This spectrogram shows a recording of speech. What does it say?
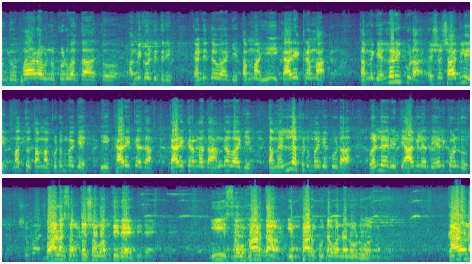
ಒಂದು ಉಪಹಾರವನ್ನು ಕೊಡುವಂತ ತು- ಹಮ್ಮಿಕೊಂಡಿದ್ದೀರಿ. ಖಂಡಿತವಾಗಿ ತಮ್ಮ ಈ ಕಾರ್ಯಕ್ರಮ ತಮಗೆ ಎಲ್ಲರಿಗೂ ಕೂಡ ಯಶಸ್ಸಾಗಲಿ ಮತ್ತು ತಮ್ಮ ಕುಟುಂಬಕ್ಕೆ ಈ ಕಾರ್ಯಕ್ರಮದ ಕಾರ್ಯಕ್ರಮದ ಅಂಗವಾಗಿ ತಮ್ಮೆಲ್ಲ ಕುಟುಂಬಕ್ಕೆ ಕೂಡ ಒಳ್ಳೆಯ ರೀತಿ ಆಗಲಿ ಅಂತ ಹೇಳಿಕೊಂಡು ಶುಭ ಬಹಳ ಸಂತೋಷವಾಗ್ತಿದೆ ಈ ಸೌಹಾರ್ದ ಇಫ್ತಾರ್ ಕೂಟವನ್ನು ನೋಡುವಾಗ. ಕಾರಣ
